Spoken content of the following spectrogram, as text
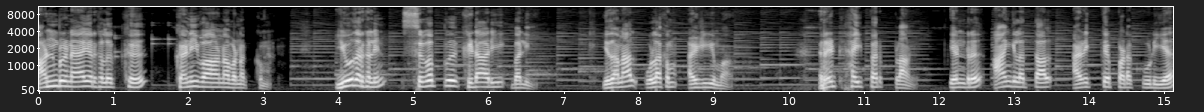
அன்பு நேயர்களுக்கு கனிவான வணக்கம். யூதர்களின் சிவப்பு கிடாரி பலி. இதனால் உலகம் அழியுமா? ரெட் ஹைப்பர் பிளான் என்று ஆங்கிலத்தால் அழைக்கப்படக்கூடிய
